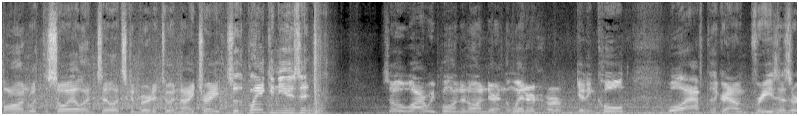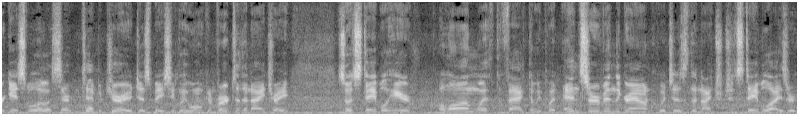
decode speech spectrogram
bond with the soil until it's converted to a nitrate. So the plant can use it. So why are we pulling it on during the winter or getting cold? Well after the ground freezes or gets below a certain temperature it just basically won't convert to the nitrate. So it's stable here along with the fact that we put N-Serve in the ground which is the nitrogen stabilizer.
